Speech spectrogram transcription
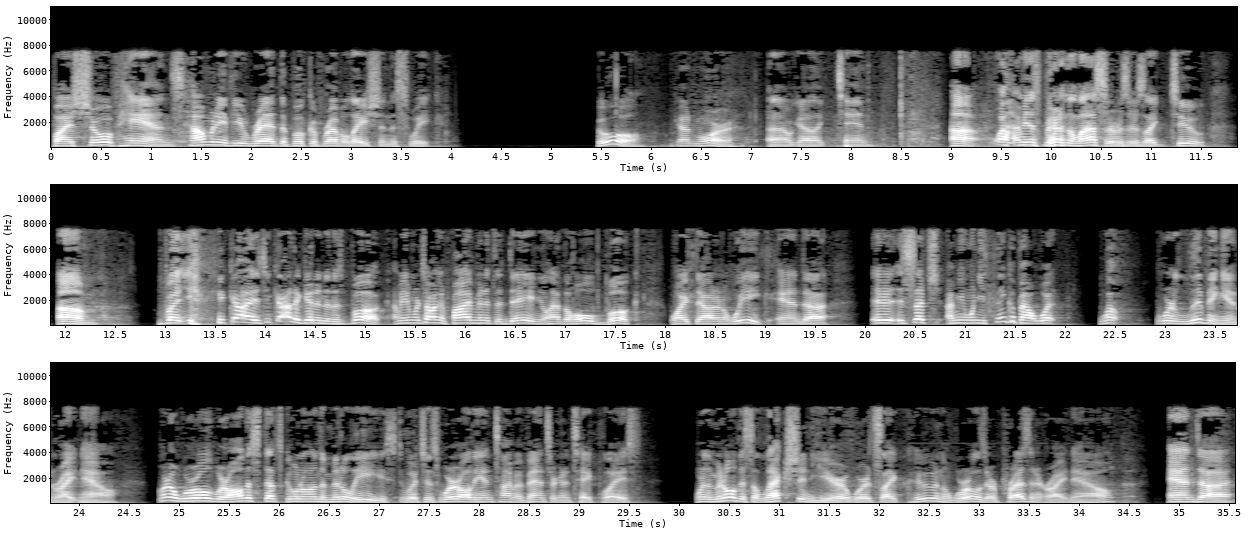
by a show of hands, how many of you read the book of Revelation this week? Cool. We got more. Uh, we got like 10. Uh, well, I mean, it's better than the last service. There's like two. Um, but you guys, you got to get into this book. I mean, we're talking five minutes a day, and you'll have the whole book wiped out in a week. And uh, it, it's such. I mean, when you think about what what we're living in right now, we're in a world where all this stuff's going on in the Middle East, which is where all the end time events are going to take place. We're in the middle of this election year where it's like, who in the world is our president right now? And uh,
